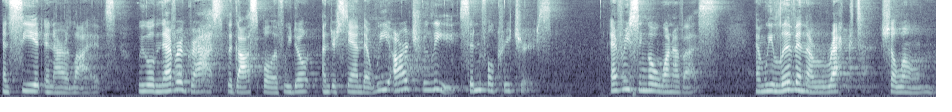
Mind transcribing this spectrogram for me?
and see it in our lives. We will never grasp the gospel if we don't understand that we are truly sinful creatures, every single one of us. And we live in a wrecked shalom.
